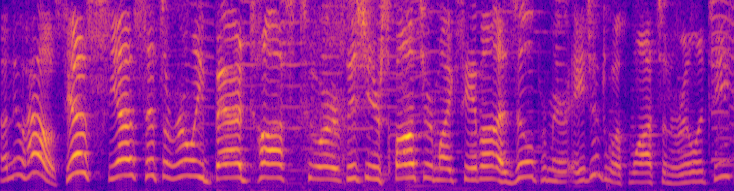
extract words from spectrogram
a new house. Yes, yes, it's a really bad toss to our visionary sponsor, Mike Saba, a Zillow Premier agent with Watson Realty,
